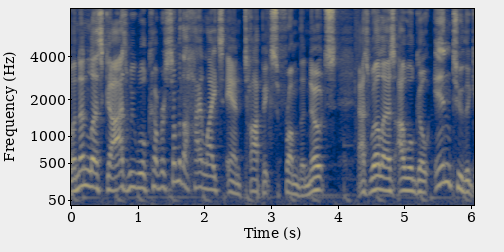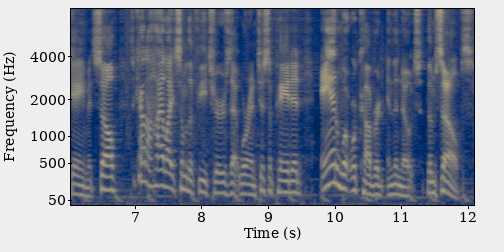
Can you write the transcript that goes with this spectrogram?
But nonetheless, guys, we will cover some of the highlights and topics from the notes, as well as I will go into the game itself to kind of highlight some of the features that were anticipated and what were covered in the notes themselves.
